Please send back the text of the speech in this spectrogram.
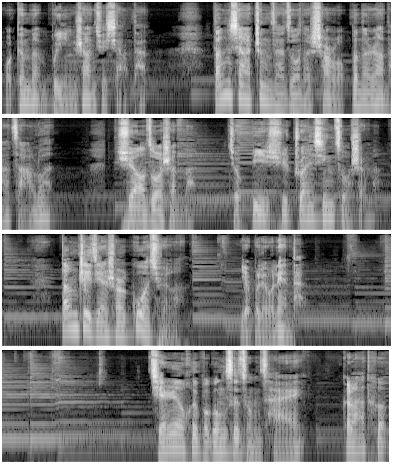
我根本不迎上去想它；当下正在做的事儿，我不能让它杂乱。需要做什么，就必须专心做什么。当这件事儿过去了，也不留恋它。前任惠普公司总裁格拉特，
